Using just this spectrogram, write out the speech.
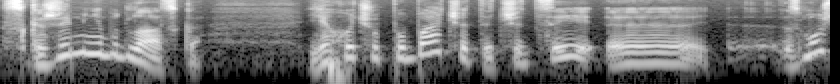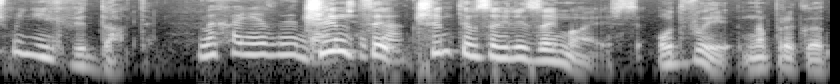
скажи мені, будь ласка, я хочу побачити, чи ти е, зможеш мені їх віддати. Механізм Чим ти, чим ти взагалі займаєшся? От ви, наприклад,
